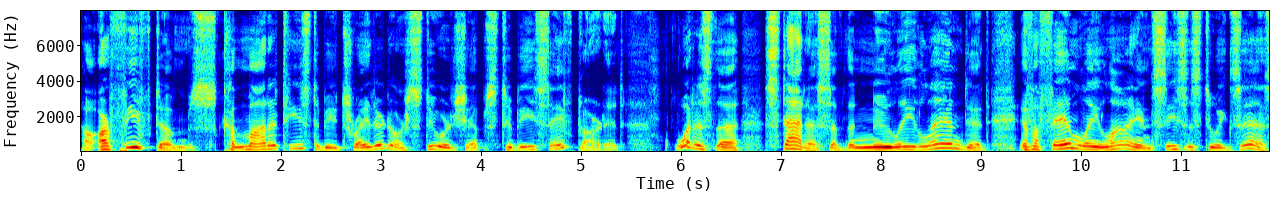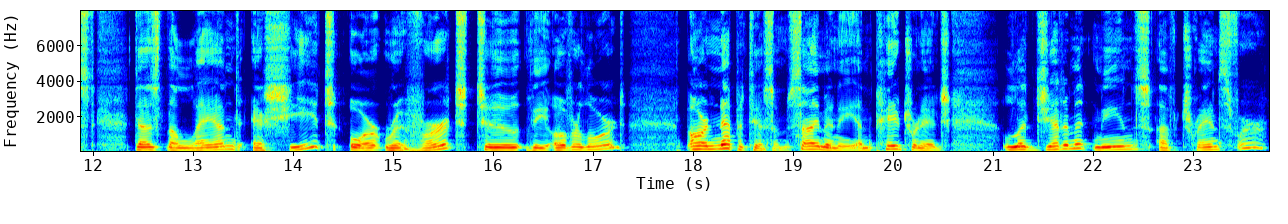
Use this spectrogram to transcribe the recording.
Are fiefdoms commodities to be traded or stewardships to be safeguarded? What is the status of the newly landed? If a family line ceases to exist, does the land escheat or revert to the overlord? Are nepotism, simony, and patronage legitimate means of transfer?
